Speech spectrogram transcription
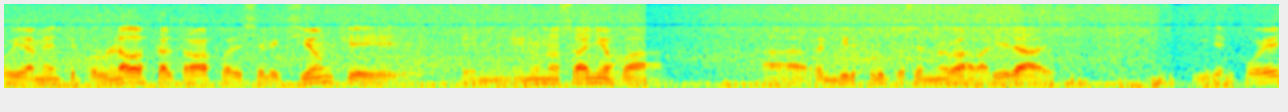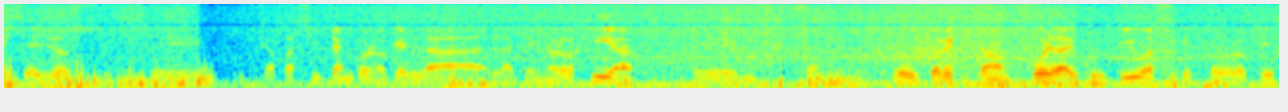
obviamente, por un lado está el trabajo de selección que en, unos años va a rendir frutos en nuevas variedades. Y después ellos se capacitan con lo que es la, tecnología, eh, son productores que estaban fuera del cultivo, así que todo lo que es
